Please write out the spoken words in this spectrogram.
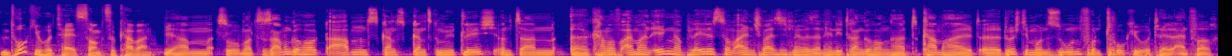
einen Tokyo Hotel Song zu covern. Wir haben so mal zusammengehockt, abends, ganz, ganz gemütlich und dann äh, kam auf einmal in irgendeiner Playlist vom einen, ich weiß nicht mehr, wer sein Handy dran gehangen hat, kam halt äh, durch den Monsun von Tokyo Hotel einfach.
